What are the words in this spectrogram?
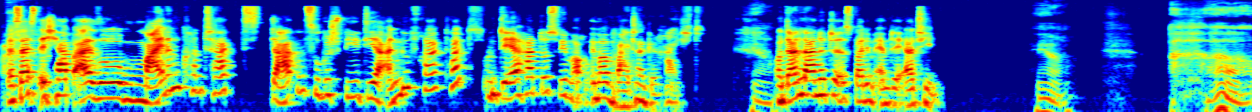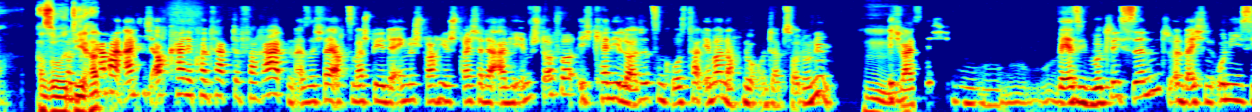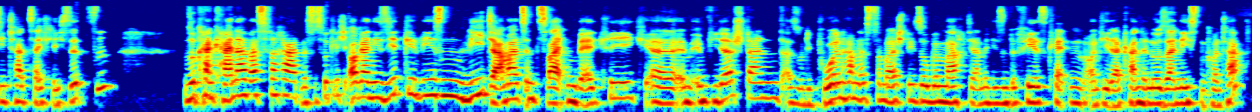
Das heißt, ich habe also meinem Kontakt Daten zugespielt, die er angefragt hat, und der hat es wem auch immer weitergereicht. Ja. Und dann landete es bei dem MDR-Team. Ja. Aha. Also und die so hat. kann man eigentlich auch keine Kontakte verraten. Also ich war ja auch zum Beispiel der englischsprachige Sprecher der AG Impfstoffe. Ich kenne die Leute zum Großteil immer noch nur unter Pseudonym. Hm. Ich weiß nicht, wer sie wirklich sind und welchen Unis sie tatsächlich sitzen so kann keiner was verraten. Es ist wirklich organisiert gewesen, wie damals im Zweiten Weltkrieg äh, im, im, Widerstand. Also die Polen haben das zum Beispiel so gemacht, ja, mit diesen Befehlsketten und jeder kannte nur seinen nächsten Kontakt.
